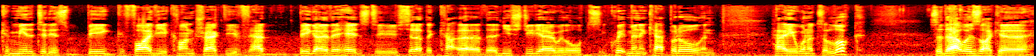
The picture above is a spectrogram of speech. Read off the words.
committed to this big five year contract. You've had big overheads to set up the, uh, the new studio with all equipment and capital and how you want it to look. So that was like a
